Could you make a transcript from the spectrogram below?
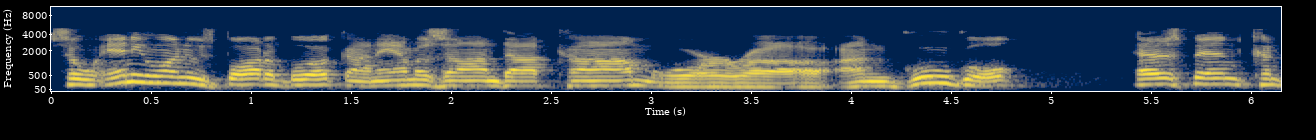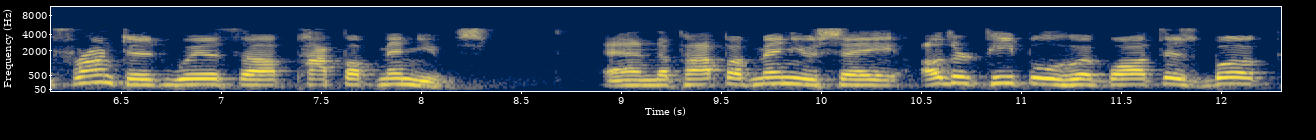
So anyone who's bought a book on Amazon.com or uh, on Google has been confronted with uh, pop-up menus. And the pop-up menu say other people who have bought this book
